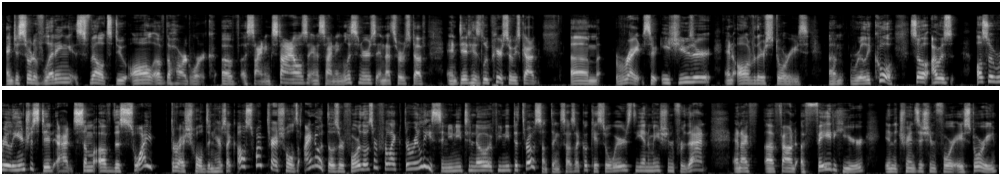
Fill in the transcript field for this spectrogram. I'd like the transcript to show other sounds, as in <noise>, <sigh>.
and just sort of letting Svelte do all of the hard work of assigning styles and assigning listeners and that sort of stuff and did his loop here. So he's got, um, right. So each user and all of their stories. Um, really cool. So I was also really interested at some of the swipe thresholds in here. It's like, oh, swipe thresholds. I know what those are for. Those are for like the release, and you need to know if you need to throw something. So I was like, okay, so where's the animation for that? And I uh, found a fade here in the transition for a story.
